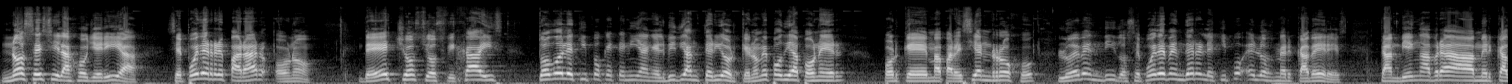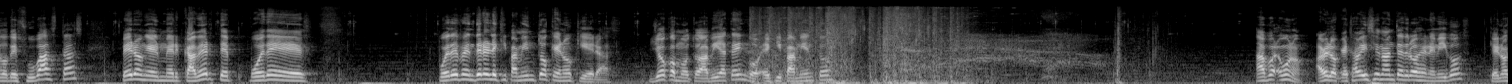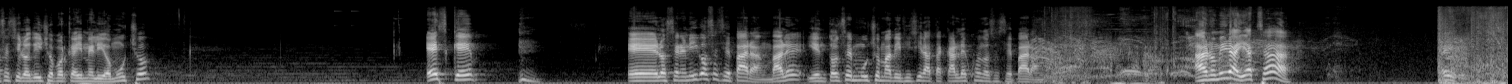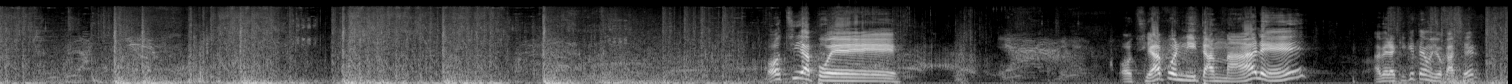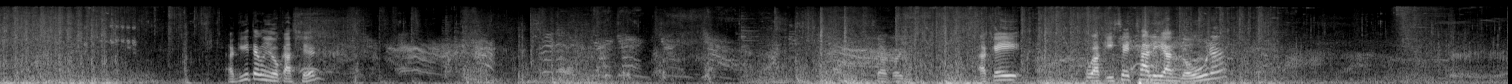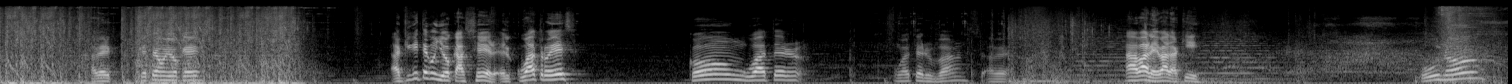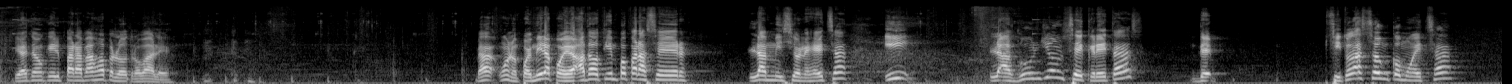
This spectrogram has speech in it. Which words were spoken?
No sé si la joyería se puede reparar o no. De hecho, si os fijáis Todo el equipo que tenía en el vídeo anterior Que no me podía poner Porque me aparecía en rojo Lo he vendido, se puede vender el equipo en los mercaderes. También habrá mercado de subastas Pero en el mercader te puedes Puedes vender el equipamiento que no quieras. Yo como todavía tengo equipamiento. Ah, bueno, a ver, lo que estaba diciendo antes de los enemigos Que no sé si lo he dicho porque ahí me lío mucho Es que eh, Los enemigos se separan, ¿vale? Y entonces es mucho más difícil atacarles cuando se separan Ah, no, mira, ya está Hostia, pues... Hostia, pues ni tan mal, ¿eh? A ver, ¿aquí qué tengo yo que hacer? ¿Aquí qué tengo yo que hacer? Aquí... Pues aquí se está liando una. A ver, ¿qué tengo yo que...? Aquí qué tengo yo que hacer El 4 es... Con water... Water burns A ver... Ah, vale, vale, aquí. Uno. Y ahora tengo que ir para abajo pero el otro, vale. Bueno, pues mira, pues ha dado tiempo para hacer Las misiones hechas Y las dungeons secretas de... Si todas son como estas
